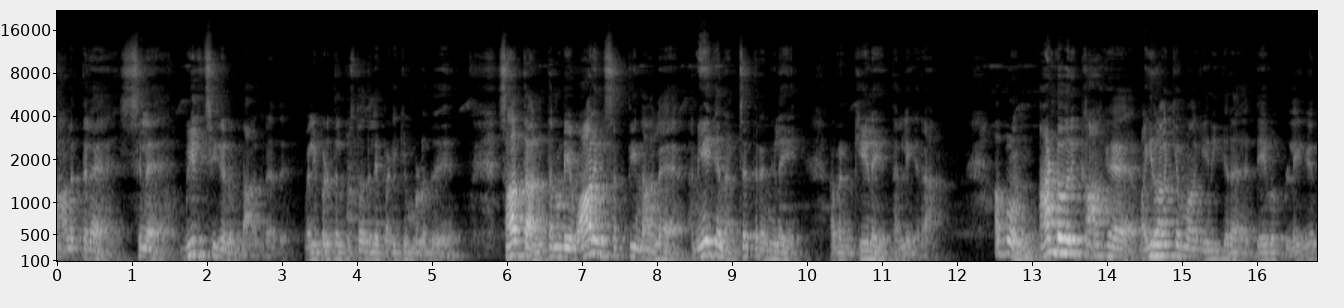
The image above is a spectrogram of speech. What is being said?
காலத்தில் சில வீழ்ச்சிகள் உண்டாகிறது. வெளிப்படுத்தல் புஸ்தகத்திலே படிக்கும் பொழுது சாத்தான் தன்னுடைய வாளின் சக்தினால அநேக நட்சத்திரங்களை அவன் கீழே தள்ளுகிறான். அப்போ ஆண்டவருக்காக வைராக்கியமாக இருக்கிற தேவ பிள்ளைகள்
